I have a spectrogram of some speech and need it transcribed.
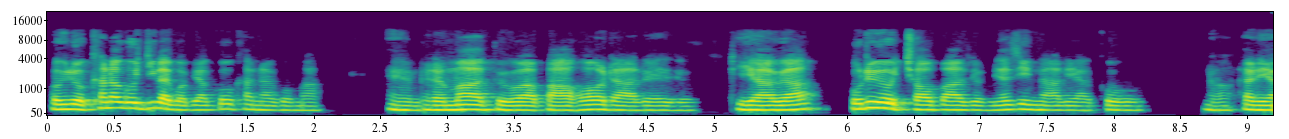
ဘုန်းကြီးတို့ခန္ဓာကိုယ်ကြည့်လိုက်ပါဗျာကိုယ်ခန္ဓာကိုယ်မှာအဲဗရမသူကဘာဟောတာလဲဆိုဒီဟာကဘုရိယ6ပါးဆိုမျက်စိနားလေးကကိုနော်ဟရိယ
